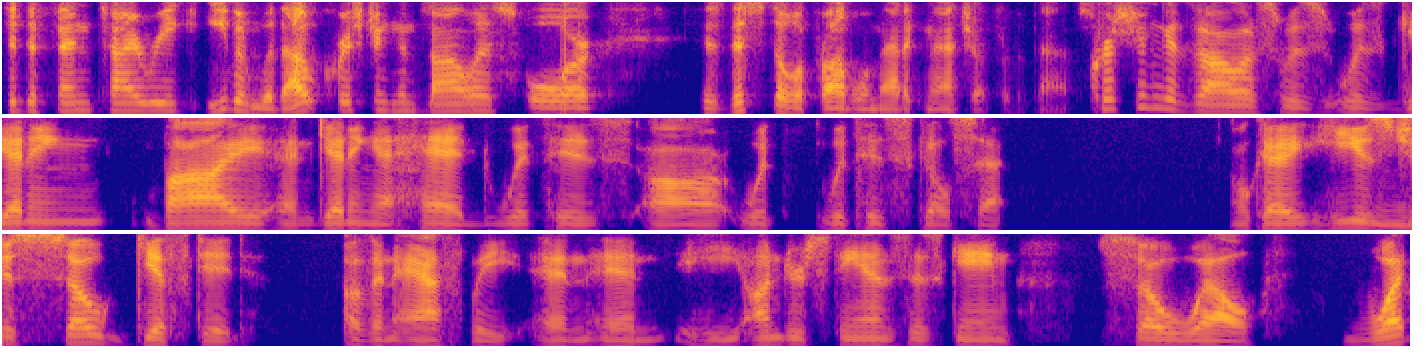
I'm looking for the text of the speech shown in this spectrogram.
to defend Tyreek, even without Christian Gonzalez, or is this still a problematic matchup for the Pats? Christian Gonzalez was was getting by and getting ahead with his uh with with his skill set. Okay, he is Mm. just so gifted of an athlete and and he understands this game so well. What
